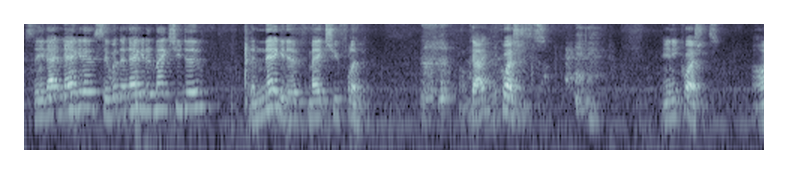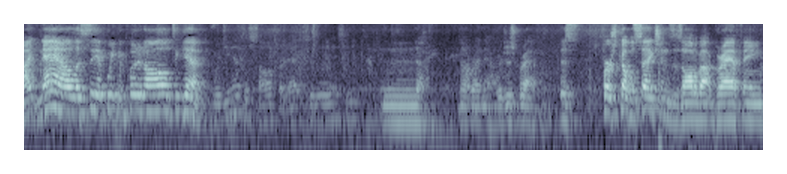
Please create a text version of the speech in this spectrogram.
See that negative? See what the negative makes you do? The negative makes you flip it. Okay? Questions? Any questions? All right, now let's see if we can put it all together. Would you have to solve for x and minus? No, not right now. We're just graphing. This first couple sections is all about graphing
